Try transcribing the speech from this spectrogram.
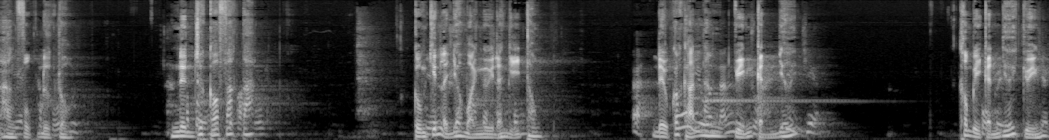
hàng phục được rồi. Nên rất có phát tác. Cũng chính là do mọi người đã nghĩ thông. Đều có khả năng chuyển cảnh giới không bị cảnh giới chuyển.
